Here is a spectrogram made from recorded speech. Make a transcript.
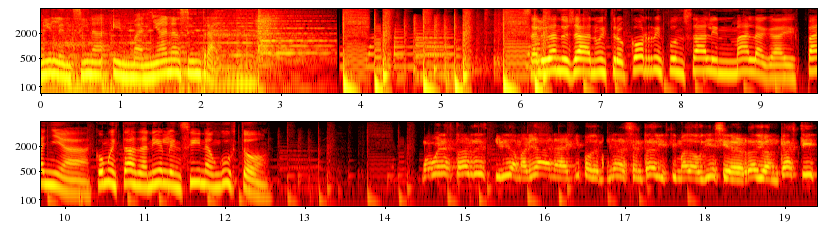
Daniel Encina en Mañana Central. Saludando ya a nuestro corresponsal en Málaga, España. ¿Cómo estás, Daniel Encina? Un gusto. Muy buenas tardes, querida Mariana, equipo de Mañana Central y estimada audiencia de Radio Ancasti.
